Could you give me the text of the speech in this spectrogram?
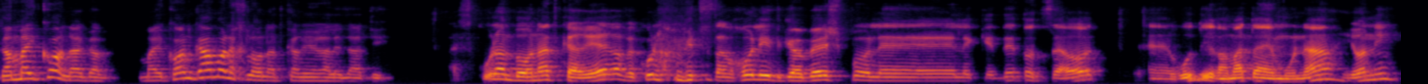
גם מייקון, אגב. מייקון גם הולך לעונת קריירה לדעתי. אז כולם בעונת קריירה וכולם יצטרכו להתגבש פה לכדי תוצאות. אה, רודי, רמת האמונה, יוני?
